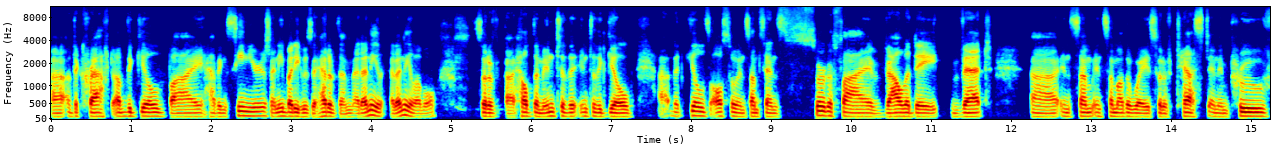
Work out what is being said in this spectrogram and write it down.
uh, the craft of the guild by having seniors, anybody who's ahead of them at any at any level, sort of uh, help them into the into the guild. Uh, that guilds also, in some sense, certify, validate, vet, uh, in some in some other ways, sort of test and improve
